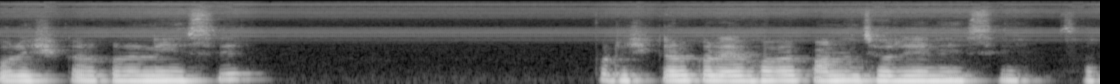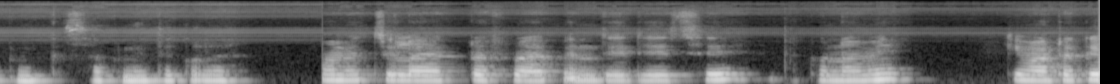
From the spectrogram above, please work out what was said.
পরিষ্কার করে নিয়েছি। পরিষ্কার করে এভাবে পানি ঝরিয়ে নিয়েছি ছাঁকনি ছাঁকনিতে করে। আমি চুলায় একটা ফ্রাই প্যান দিয়ে দিয়েছি। এখন আমি কিমাটাকে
